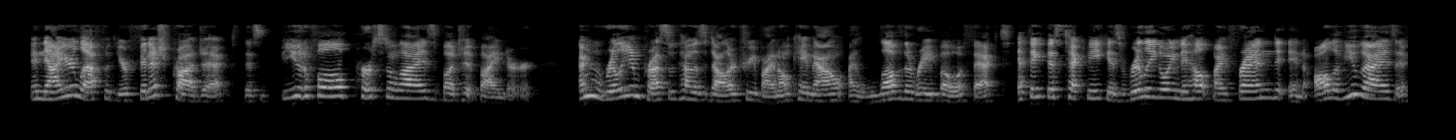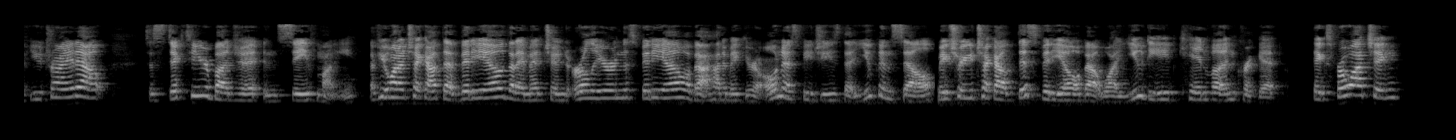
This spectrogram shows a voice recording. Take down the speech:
And now you're left with your finished project, this beautiful personalized budget binder. I'm really impressed with how this Dollar Tree vinyl came out. I love the rainbow effect. I think this technique is really going to help my friend and all of you guys if you try it out to stick to your budget and save money. If you want to check out that video that I mentioned earlier in this video about how to make your own SVGs that you can sell, make sure you check out this video about why you need Canva and Cricut. Thanks for watching!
